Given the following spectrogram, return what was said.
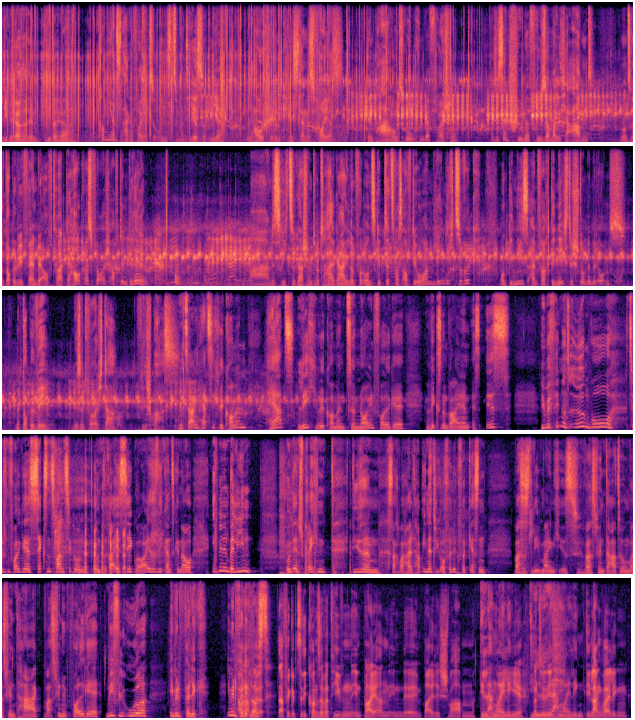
Liebe Hörerinnen, liebe Hörer, komm hier ans Lagerfeuer zu uns, zu Matthias und mir. Lausche dem Knistern des Feuers, den Paarungsrufen der Frösche. Es ist ein schöner frühsommerlicher Abend und unsere Doppel-W-Fanbeauftragte haut was für euch auf den Grill. Ah, und es riecht sogar schon total geil und von uns gibt's jetzt was auf die Ohren. Lehn dich zurück und genieß einfach die nächste Stunde mit uns. Mit Doppel-W. Wir sind für euch da. Viel Spaß. Ich würde sagen, herzlich willkommen, herzlich willkommen zur neuen Folge Wichsen und Weinen. Es ist, wir befinden uns irgendwo zwischen Folge 26 und, und 30, man weiß es nicht ganz genau. Ich bin in Berlin und entsprechend diesem Sachverhalt habe ich natürlich auch völlig vergessen, was das Leben eigentlich ist, was für ein Datum, was für ein Tag, was für eine Folge, wie viel Uhr. Ich bin völlig, ich bin völlig dafür, lost. Dafür gibt es ja die Konservativen in Bayern, in, äh, in Bayerisch-Schwaben. Die langweiligen, Die die, langweiligen. Die Langweiligen,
